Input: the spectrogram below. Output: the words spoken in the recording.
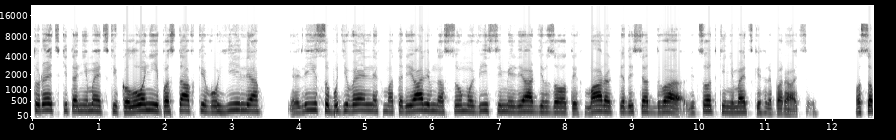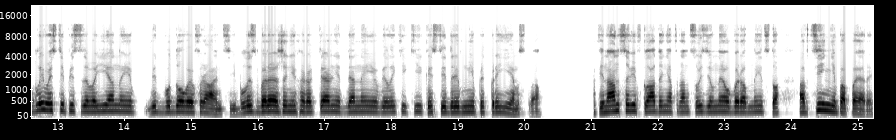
турецькі та німецькі колонії поставки вугілля, лісу, будівельних матеріалів на суму 8 мільярдів золотих марок, 52% німецьких репарацій. Особливості післявоєнної відбудови Франції були збережені характерні для неї великій кількості дрібні підприємства. Фінансові вкладення французів не у виробництво, а в цінні папери,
